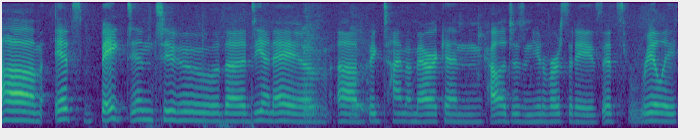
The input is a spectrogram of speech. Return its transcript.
um, it's baked into the DNA of uh, big time American colleges and universities. It's really,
